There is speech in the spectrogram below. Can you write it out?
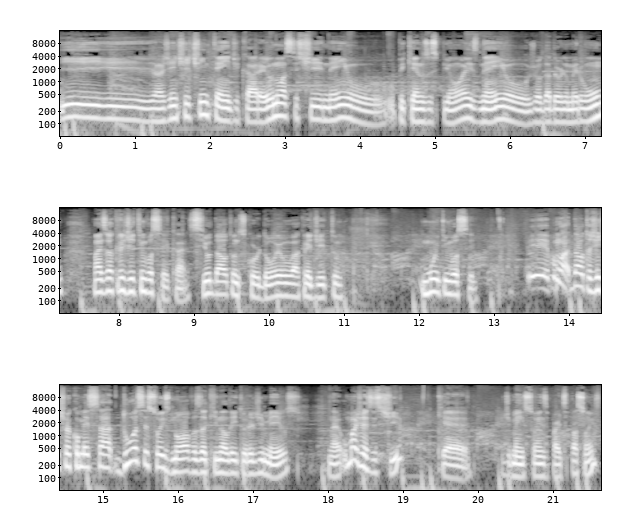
E a gente te entende, cara. Eu não assisti nem o, o Pequenos Espiões, nem o Jogador Número 1, mas eu acredito em você, cara. Se o Dalton discordou, eu acredito muito em você. E vamos lá, Dalton, a gente vai começar duas sessões novas aqui na leitura de e-mails. Né? Uma já existia, que é dimensões e participações,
